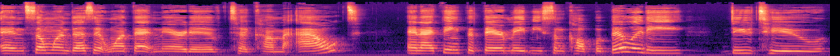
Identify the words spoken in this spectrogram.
and someone doesn't want that narrative to come out. And I think that there may be some culpability due to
